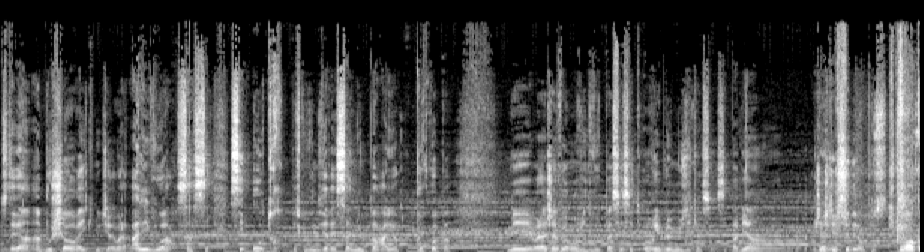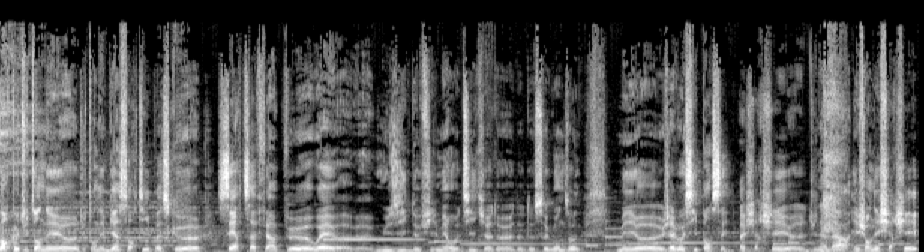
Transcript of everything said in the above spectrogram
si t'avais un, un, bouche à oreille qui nous dirait voilà, allez voir, ça c'est autre, parce que vous ne verrez ça nulle part ailleurs, pourquoi pas. Mais voilà, j'avais envie de vous passer cette horrible musique, hein. c'est pas bien j'ai acheté le CD en plus. Je trouve encore que tu t'en es, euh, tu t'en es bien sorti parce que certes, ça fait un peu, euh, ouais, euh, musique de film érotique de, de, de seconde zone, mais j'avais aussi pensé à chercher du nanar et j'en ai cherché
